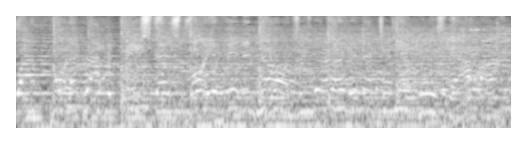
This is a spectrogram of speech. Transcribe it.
White pornographic beast. You've been in notes and girl you let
